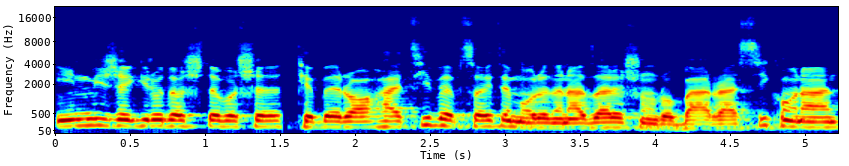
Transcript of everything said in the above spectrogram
این ویژگی رو داشته باشه که به راحتی وبسایت مورد نظرشون رو بررسی کنن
